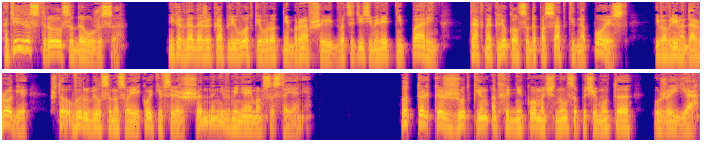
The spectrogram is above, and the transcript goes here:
хотя и расстроился до ужаса. Никогда даже капли водки в рот не бравший двадцатисемилетний парень так наклюкался до посадки на поезд и во время дороги, что вырубился на своей койке в совершенно невменяемом состоянии. Вот только с жутким отходником очнулся почему-то уже я.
